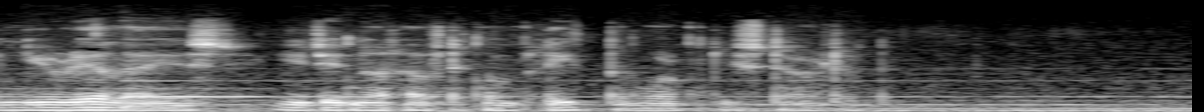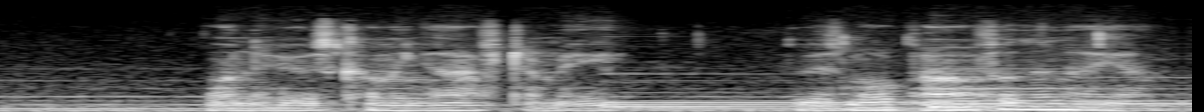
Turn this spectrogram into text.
when you realized you did not have to complete the work you started. One who is coming after me, who is more powerful than I am,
